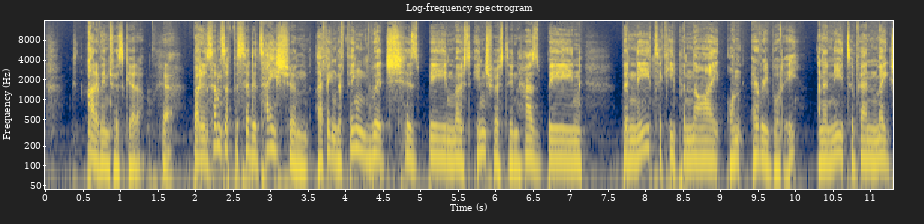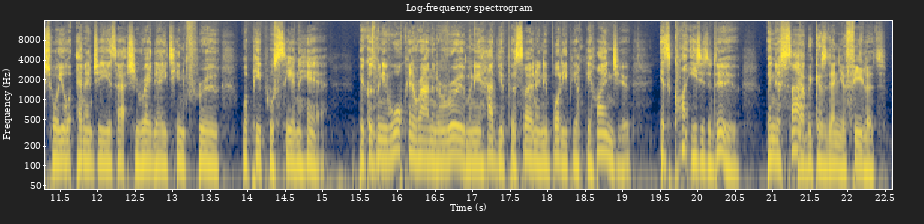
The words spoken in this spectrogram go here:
kind of interest getter. Yeah. But in terms of facilitation, I think the thing which has been most interesting has been the need to keep an eye on everybody and the need to then make sure your energy is actually radiating through what people see and hear. Because when you're walking around in a room and you have your persona and your body behind you, it's quite easy to do. When you're Yeah, because then you feel it.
